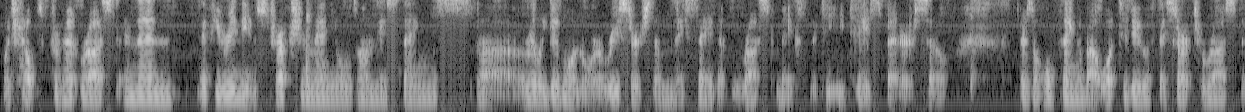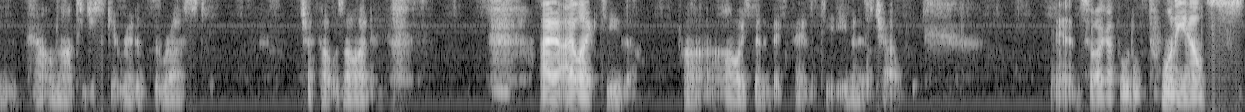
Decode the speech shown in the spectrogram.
which helps prevent rust. And then if you read the instruction manuals on these things, uh, a really good one, or research them, they say that rust makes the tea taste better. So there's a whole thing about what to do if they start to rust and how not to just get rid of the rust, which I thought was odd. I, I like tea, though. Uh, always been a big fan of tea, even as a child. And so I got the little 20 ounce.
